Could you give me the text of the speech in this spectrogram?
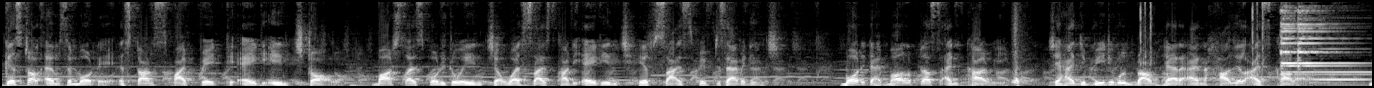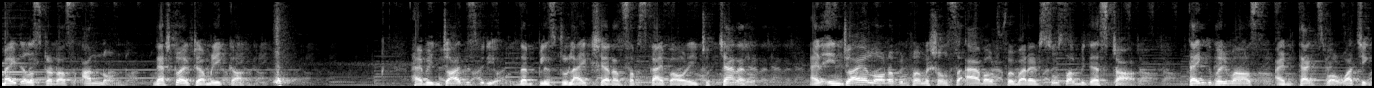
Crystal McBootay stands 5 feet 8 inch tall, bust size 42 inch, waist size 38 inch, hip size 57 inch. Body type voluptuous and curvy. She has beautiful brown hair and hazel eyes color. Marital status unknown. Nationality American. Have you enjoyed this video? Then please do like, share and subscribe our YouTube channel and enjoy a lot of information about favorite social media star. Thank you very much and thanks for watching.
